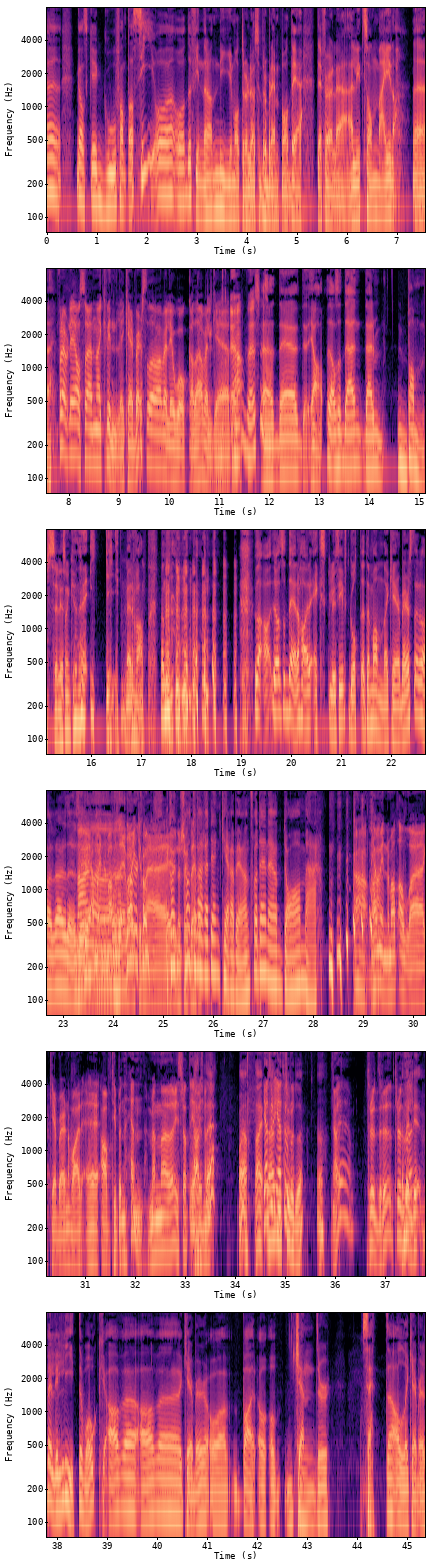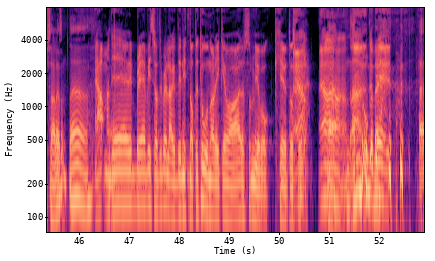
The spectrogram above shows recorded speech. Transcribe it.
ganske god fantasi, og, og det finner nye måter å løse problemer på. Det, det føler jeg er litt sånn meg, da. Eh, For øvrig også en kvinnelig carebear, så det var veldig woke av deg å velge det. Ja, det synes jeg. Eh, Det, det- ja, altså det er, det er en bamse, liksom. Kunne ikke gitt mer faen. Men Da- altså, Dere har eksklusivt gått etter manne-carebears, dere, er det dere Nei. Jeg mener meg det var ikke noe jeg kan, kan ikke være den carebearen, for den er dame. Ja, Jeg minner meg at alle carebearene var eh, av typen hen, men eh, det viser seg at de har det ikke det? det. Å ja. Nei, Jeg tror- jeg, jeg trodde det. Ja. Ja, ja, ja. Trodde du Det trodde veldig, det? veldig lite woke av, av uh, Care Bear og, og, og gender-sette alle Care Bears her, liksom. Det, Ja, men det ble, viser at de ble laget i 1982, når det ikke var så mye woke ute og Ja, spille. ja, Ja, nei, noe det ble,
